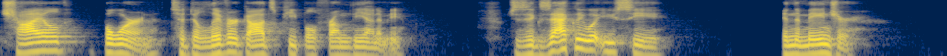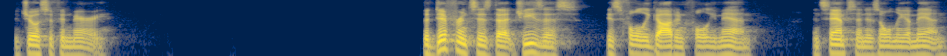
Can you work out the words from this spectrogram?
child born to deliver God's people from the enemy, which is exactly what you see in the manger Joseph and Mary. The difference is that Jesus is fully God and fully man, and Samson is only a man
